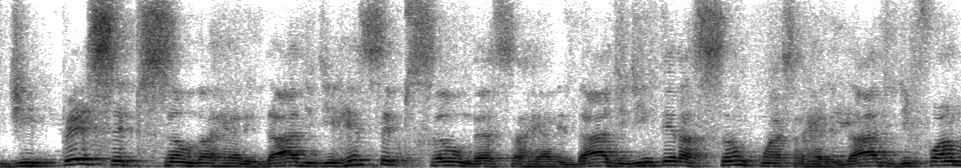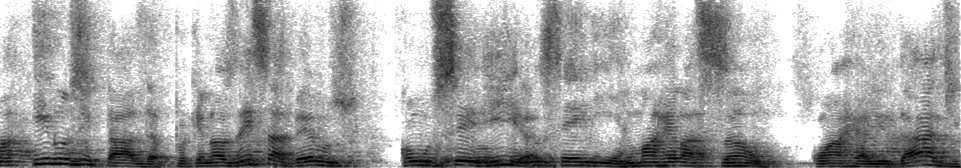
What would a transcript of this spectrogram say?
de percepção da realidade, de recepção dessa realidade, de interação com essa realidade de forma inusitada, porque nós nem sabemos como seria, como seria. uma relação com a realidade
